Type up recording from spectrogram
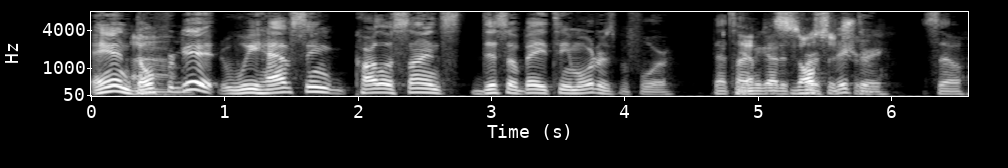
And don't Um, forget, we have seen Carlos Sainz disobey team orders before. That time Yep, he got his first victory. true. So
